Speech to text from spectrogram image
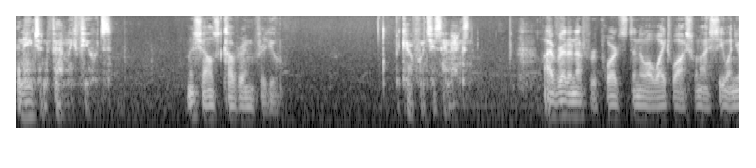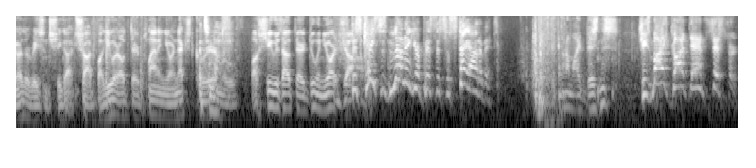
and ancient family feuds. Michelle's covering for you. Be careful what you say next. I've read enough reports to know a whitewash when I see one. You're the reason she got shot while you were out there planning your next That's career enough. move. While she was out there doing your job. This case is none of your business, so stay out of it. None of my business. She's my goddamn sister.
